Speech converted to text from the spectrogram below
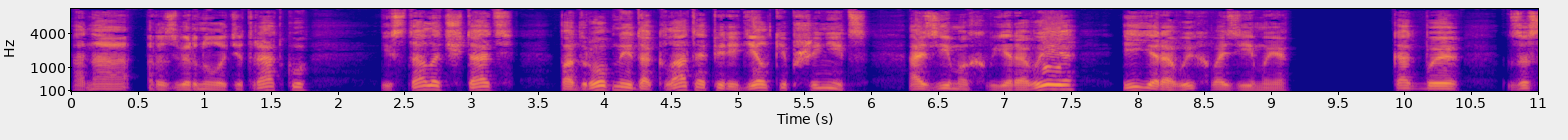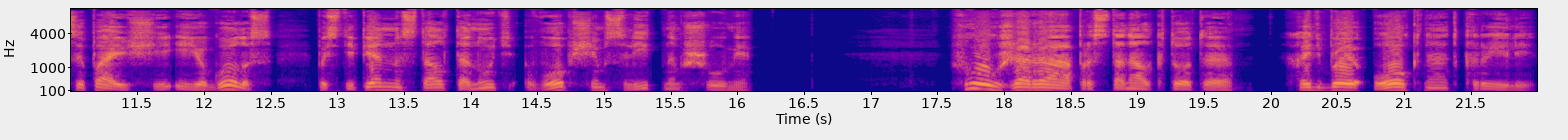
Она развернула тетрадку и стала читать подробный доклад о переделке пшениц, о зимах в яровые и яровых в озимые. Как бы засыпающий ее голос постепенно стал тонуть в общем слитном шуме. — Фу, жара! — простонал кто-то. — Хоть бы окна открыли.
